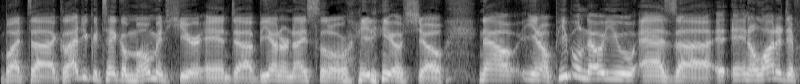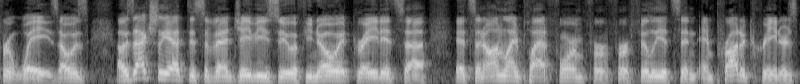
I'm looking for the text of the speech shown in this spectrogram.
but uh, glad you could take a moment here and uh, be on our nice little radio show. Now, you know, people know you as uh, in a lot of different ways. I was I was actually at this event, JVZoo. If you know it, great. It's uh, it's an online platform for, for affiliates and, and product creators,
